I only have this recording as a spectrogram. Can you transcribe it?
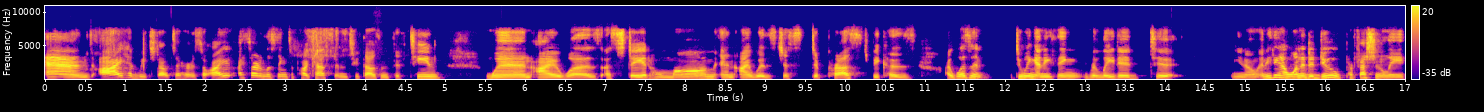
and I had reached out to her. So I I started listening to podcasts in 2015 when I was a stay at home mom and I was just depressed because I wasn't doing anything related to you know anything i wanted to do professionally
